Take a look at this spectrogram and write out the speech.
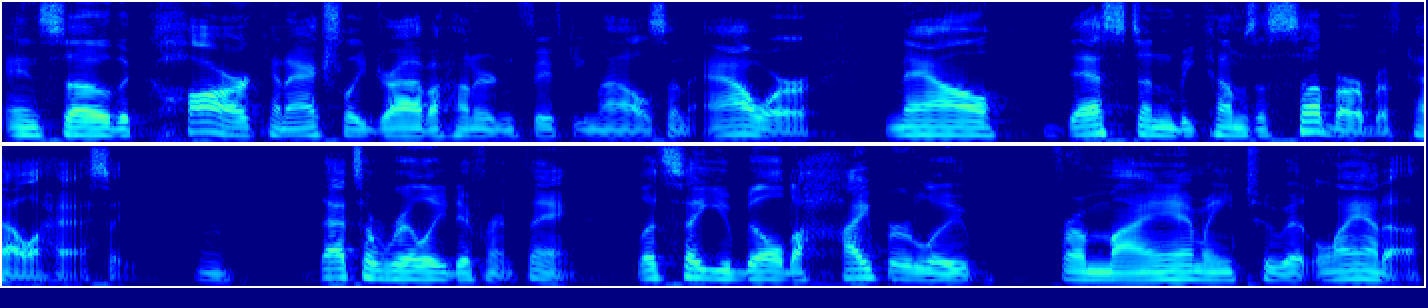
and so the car can actually drive 150 miles an hour, now Destin becomes a suburb of Tallahassee. Hmm. That's a really different thing. Let's say you build a hyperloop from Miami to Atlanta.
